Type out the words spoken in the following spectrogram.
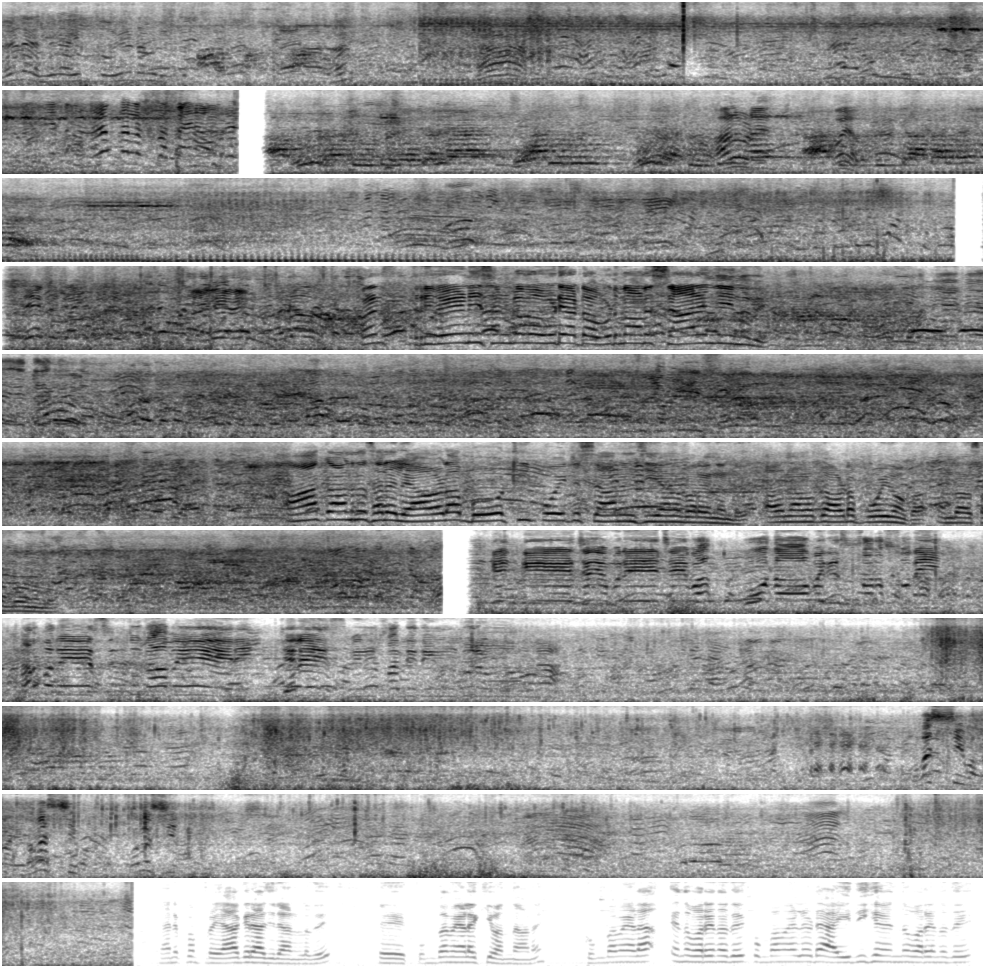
വേണ്ട എന്തിനാ ഈ തൊഴിലിട്ടാണ് ആളിവിടെ പോയോ ഫ്രണ്ട്സ് ത്രിവേണി സംഗമം എവിടെയാട്ടോ ഇവിടുന്നാണ് സ്നാനം ചെയ്യുന്നത്. ആ കാണുന്ന സ്ഥലമല്ലേ അവിടെ ബോട്ടിൽ പോയിട്ട് സ്നാനം ചെയ്യാന്ന് പറയുന്നുണ്ട്. അത് നമുക്ക് അവിടെ പോയി നോക്കാം. എന്താ സംഭവം എന്നുള്ളത്. ഗോദാവരി സരസ്വതി നർമ്മദേ സിന്ധു കാവേരി ജലേസ്മിൻ സന്നിധിം ഗുരു. ഞാനിപ്പം പ്രയാഗ്രാജിലാണുള്ളത്. കുംഭമേളയ്ക്ക് വന്നാണ്. കുംഭമേള എന്ന് പറയുന്നത് കുംഭമേളയുടെ ഐതിഹ്യം എന്ന് പറയുന്നത്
